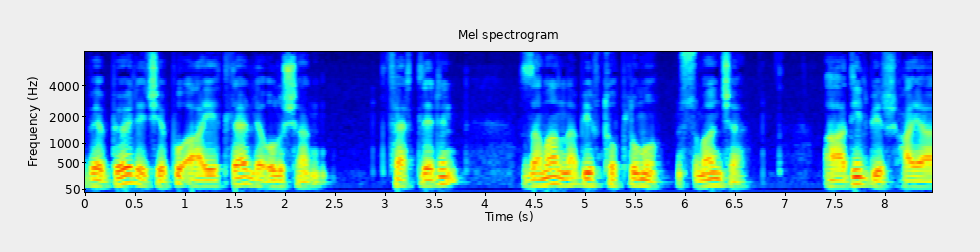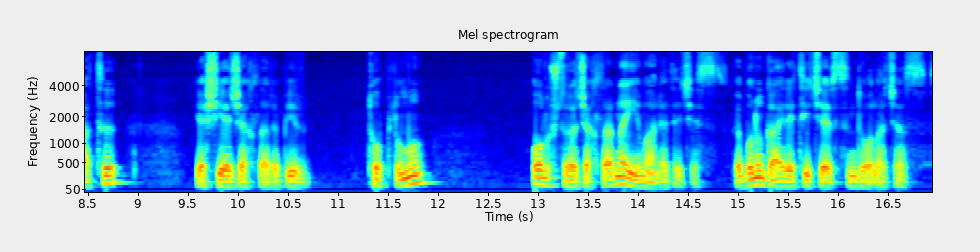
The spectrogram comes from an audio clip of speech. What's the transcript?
Ve böylece bu ayetlerle oluşan fertlerin zamanla bir toplumu Müslümanca adil bir hayatı yaşayacakları bir toplumu oluşturacaklarına iman edeceğiz. Ve bunun gayreti içerisinde olacağız.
